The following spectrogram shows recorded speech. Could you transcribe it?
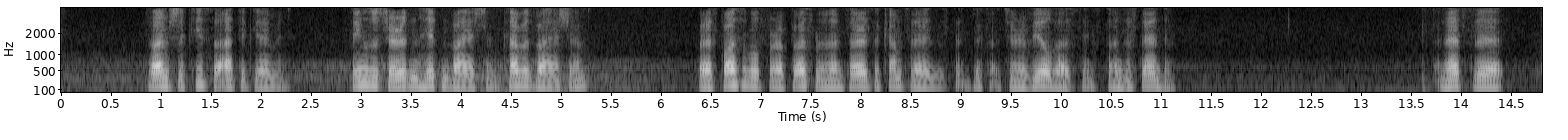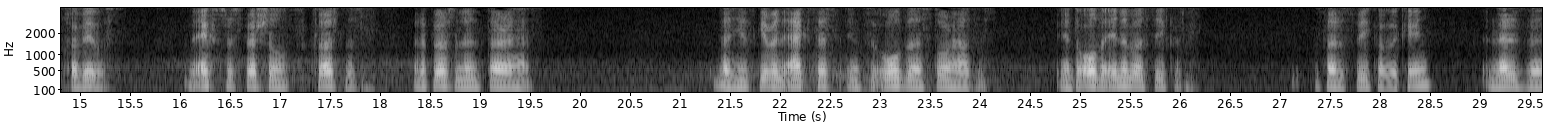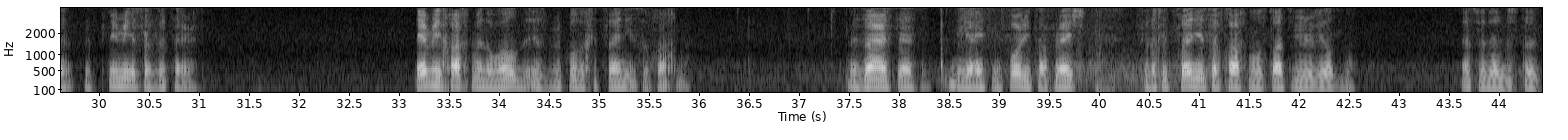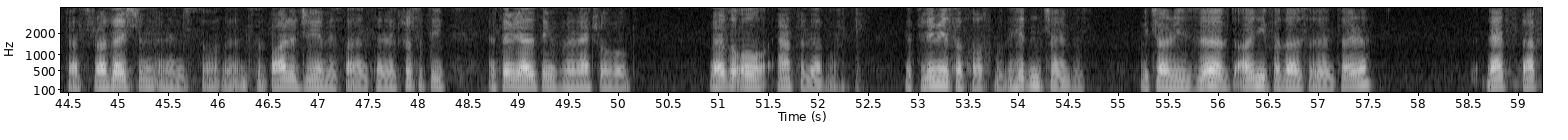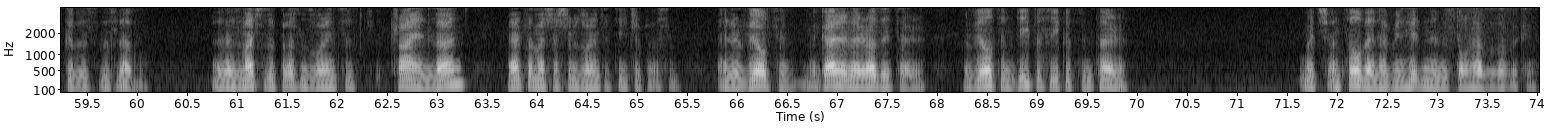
Atik things which are written hidden by Hashem, covered by Hashem. But it's possible for a person in Torah to come to that understand, to, to reveal those things, to understand them. And that's the chavivus, the extra special closeness that a person learns Torah has. That he's given access into all the storehouses, into all the innermost secrets, so to speak, of the king, and that is the, the pnimius of the Torah. Every Chachma in the world is we call the Chitzonius of Chachma. The Zohar says in the year 1840, Tafresh, so the Chitzonius of Chachma will start to be revealed more. That's when they understood pasteurization, and then understood, they understood biology, and they started understanding electricity, and so many other things in the natural world. Those are all outer levels. The Pnimius of Chachma, the hidden chambers, which are reserved only for those who learn Torah, that's Tafka, this, this level. That as much as a person is willing to try and learn, that's how much Hashem is willing to teach a person. And revealed to him, Megan and Torah, revealed to him deeper secrets in Torah, which until then have been hidden in the storehouses of the king.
